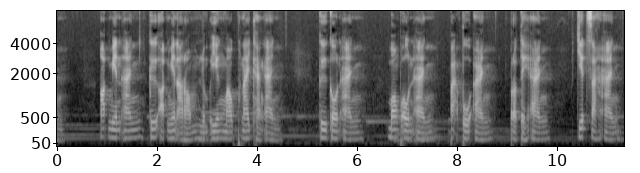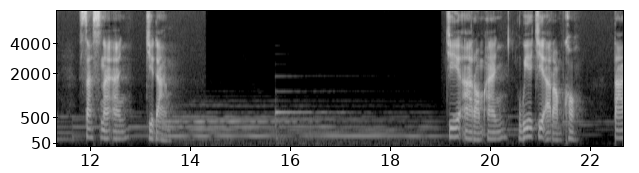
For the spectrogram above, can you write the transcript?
ញអត់មានអញគឺអត់មានអារម្មណ៍លំអៀងមកផ្នែកខាងអញគឺកូនអញ បងប្អូនអញប៉ពូអញប្រទេសអញជាតិសាសន៍អញសាសនាអញជាដើមជាអារម្មណ៍អញវាជាអារម្មណ៍ខុសតើ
